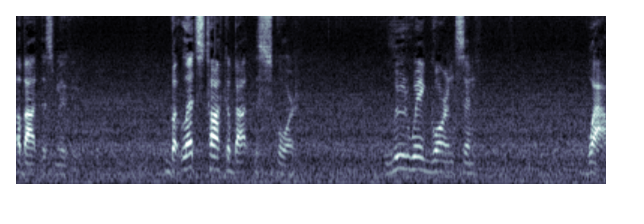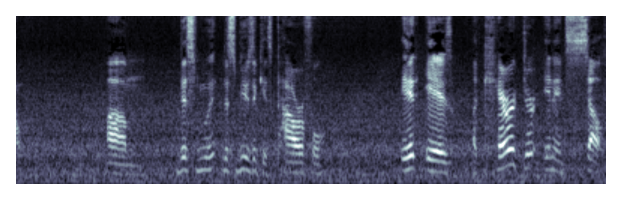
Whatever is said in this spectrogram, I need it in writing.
about this movie. But let's talk about the score. Ludwig Göransson. Wow. Um, this this music is powerful. It is a character in itself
